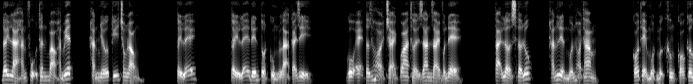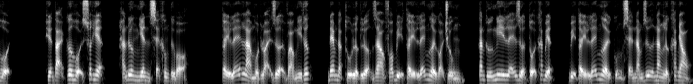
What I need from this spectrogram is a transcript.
Đây là hắn phụ thân bảo hắn biết, hắn nhớ kỹ trong lòng. Tẩy lễ? Tẩy lễ đến tột cùng là cái gì? Gỗ e ẹ tớ hỏi trải qua thời gian dài vấn đề. Tại lờ sơ lúc, hắn liền muốn hỏi thăm. Có thể một mực không có cơ hội. Hiện tại cơ hội xuất hiện, hắn đương nhiên sẽ không từ bỏ tẩy lễ là một loại dựa vào nghi thức, đem đặc thù lực lượng giao phó bị tẩy lễ người gọi chúng, căn cứ nghi lễ rửa tội khác biệt, bị tẩy lễ người cũng sẽ nắm giữ năng lực khác nhau.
